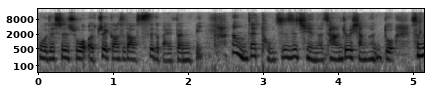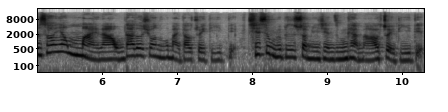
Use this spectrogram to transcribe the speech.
或者是说呃最高是到四个百分比，那我们在投资之前呢，常常就会想很多，什么时候要买呢？我们大家都希望能够买到最低点。其实我们又不是算命先知，怎么可能买到最低点？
